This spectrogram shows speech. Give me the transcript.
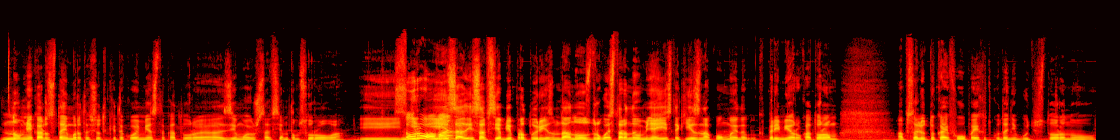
Ну, мне кажется, Таймыр это все-таки такое место, которое зимой уж совсем там сурово. И, не- Сурово? и, со- и совсем не про туризм, да. Но с другой стороны, у меня есть такие знакомые, к примеру, которым абсолютно кайфово поехать куда-нибудь в сторону,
